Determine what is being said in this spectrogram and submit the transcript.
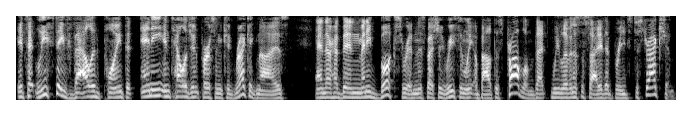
it's at least a valid point that any intelligent person could recognize. And there have been many books written, especially recently, about this problem that we live in a society that breeds distraction.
